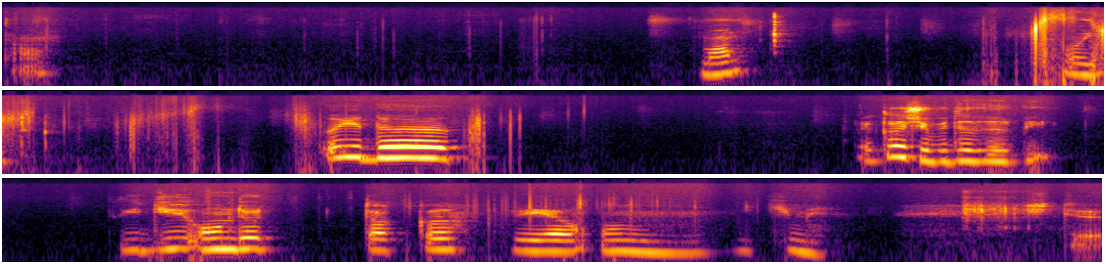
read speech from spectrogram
Tamam. Lan. Uyuduk. Uyuduk. Arkadaşlar bir de bir video 14 dakika veya 12 mi? İşte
